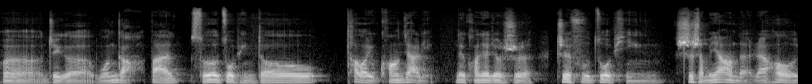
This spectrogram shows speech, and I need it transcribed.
呃这个文稿，把所有作品都套到一个框架里。那框架就是这幅作品是什么样的，然后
